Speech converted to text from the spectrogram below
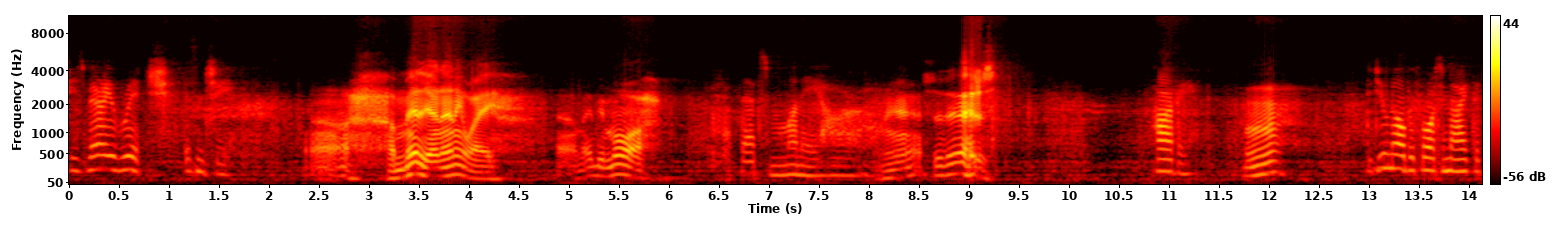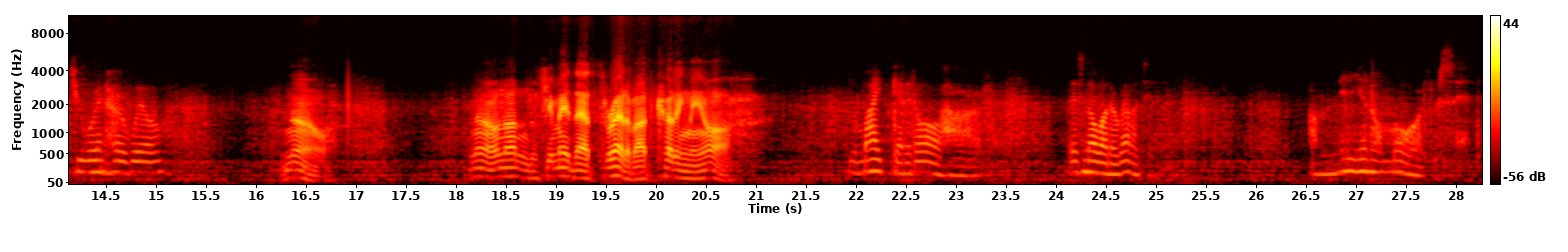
She's very rich, isn't she? Uh, a million, anyway. Uh, maybe more. That's money, Harv. Yes, it is. Harvey, Hmm? did you know before tonight that you were in her will? No. No, not until she made that threat about cutting me off. You might get it all, Harve. There's no other relative. A million or more, you said.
